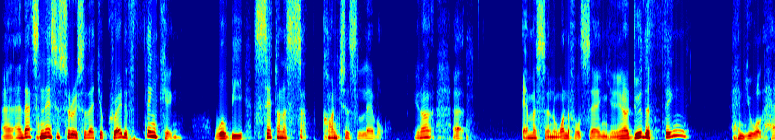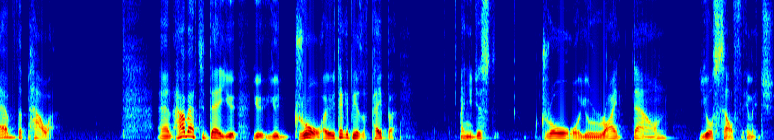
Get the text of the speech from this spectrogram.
and, and that's necessary so that your creative thinking will be set on a subconscious level. You know, uh, Emerson, a wonderful saying here, you know, do the thing and you will have the power. And how about today you you you draw or you take a piece of paper and you just draw or you write down your self-image.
